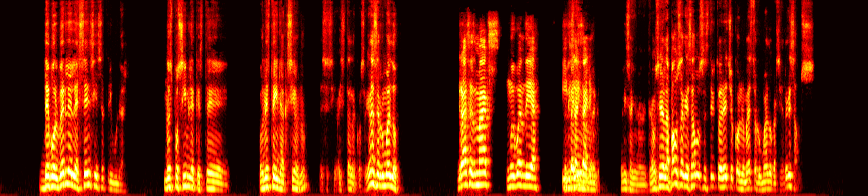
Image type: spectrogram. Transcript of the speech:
devolverle la esencia a ese tribunal. No es posible que esté con esta inacción, ¿no? Eso sí, ahí está la cosa. Gracias, Romualdo. Gracias, Max. Muy buen día y feliz, feliz año. año. Feliz año. Vamos a ir a la pausa, regresamos a estricto derecho con el maestro Romualdo García. Regresamos.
